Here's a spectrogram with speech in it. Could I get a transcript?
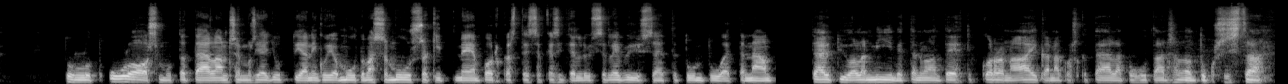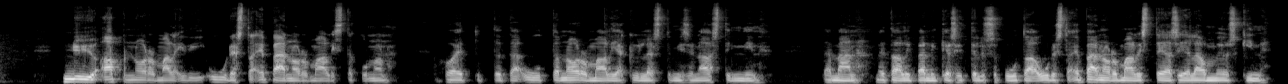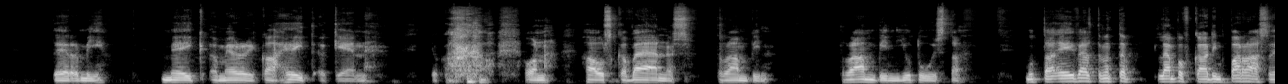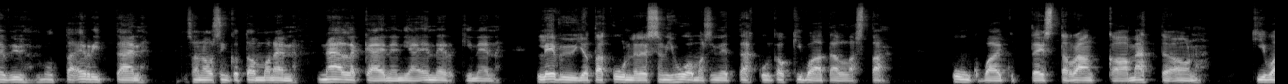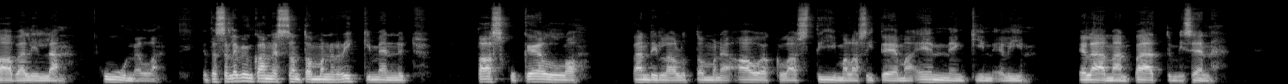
tullut ulos, mutta täällä on semmoisia juttuja niin kuin jo muutamassa muussakin meidän podcasteissa käsitellyissä levyissä, että tuntuu, että nämä on, täytyy olla niin, että nämä on tehty korona-aikana, koska täällä puhutaan sanotuksissa new abnormal, eli uudesta epänormaalista, kun on hoettu tätä uutta normaalia kyllästymisen asti, niin tämän metallibändin käsittelyssä puhutaan uudesta epänormaalista, ja siellä on myöskin termi Make America Hate Again, joka on hauska väännös Trumpin, Trumpin jutuista. Mutta ei välttämättä Lamp of Godin paras levy, mutta erittäin, sanoisinko, tuommoinen nälkäinen ja energinen levy, jota kuunnellessani huomasin, että kuinka kivaa tällaista punk-vaikutteista rankkaa mättöä on kivaa välillä kuunnella. Ja tässä levyn kannessa on tuommoinen rikki mennyt taskukello, bändillä ollut tuommoinen Hourglass tiimalasiteema ennenkin, eli elämän päättymisen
